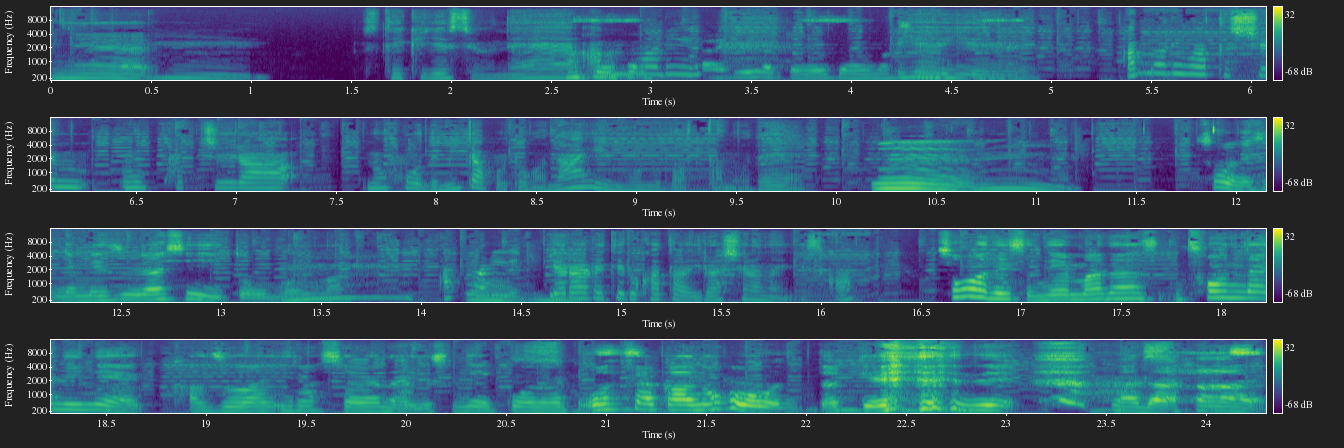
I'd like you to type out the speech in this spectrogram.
うねん、素敵ですよね。え。あんまりありがとうございます。いえいえあんまり私もこちらの方で見たことがないものだったので、う。うんん、そうですね。珍しいと思います。うんあんまりやられてる方はいらっしゃらないんですか、そうですね。まだそんなにね、数はいらっしゃらないですね。この大阪の方だけで、まだ、は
